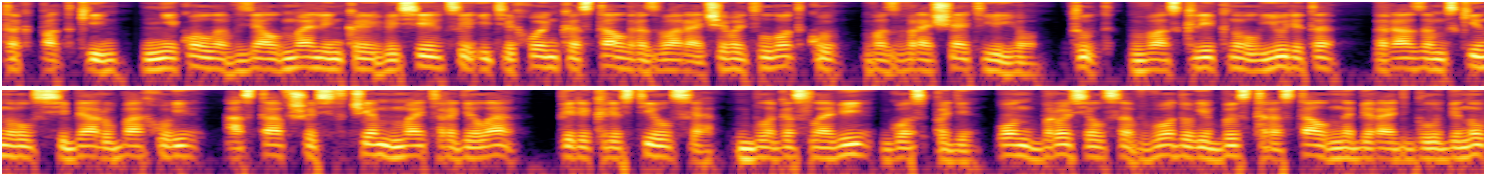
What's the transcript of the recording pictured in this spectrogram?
так подкинь». Никола взял маленькое весельце и тихонько стал разворачивать лодку, возвращать ее. Тут, воскликнул Юрита, разом скинул с себя рубаху и, оставшись в чем мать родила, перекрестился, благослови, Господи. Он бросился в воду и быстро стал набирать глубину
